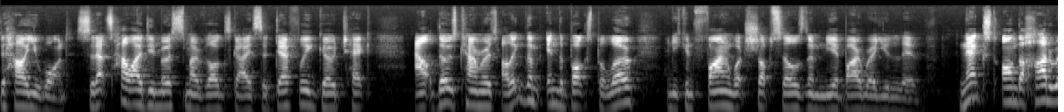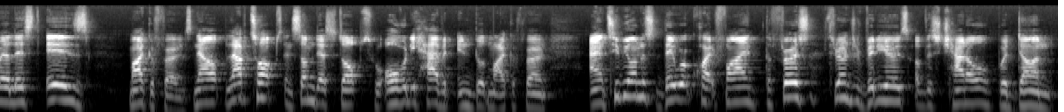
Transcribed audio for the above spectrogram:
to how you want. So that's how I do most of my vlogs, guys. So definitely go check out those cameras. I'll link them in the box below, and you can find what shop sells them nearby where you live. Next on the hardware list is microphones. Now, laptops and some desktops will already have an inbuilt microphone, and to be honest, they work quite fine. The first 300 videos of this channel were done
